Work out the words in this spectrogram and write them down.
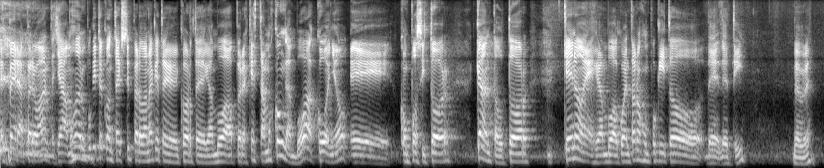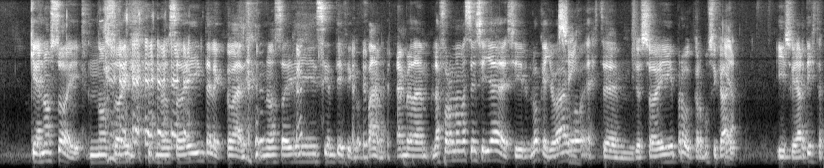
Espera, pero antes, ya vamos a dar un poquito de contexto y perdona que te corte, Gamboa, pero es que estamos con Gamboa, coño, eh, compositor, cantautor. ¿Qué no es, Gamboa? Cuéntanos un poquito de, de ti, bebé. Que no soy, no soy, no soy intelectual, no soy científico, pana. En verdad, la forma más sencilla de decir lo que yo hago, este, yo soy productor musical y soy artista.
